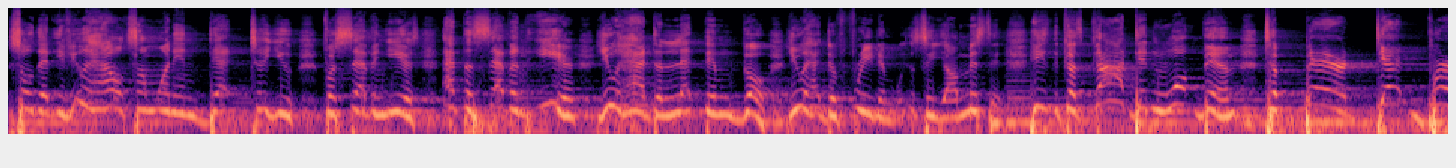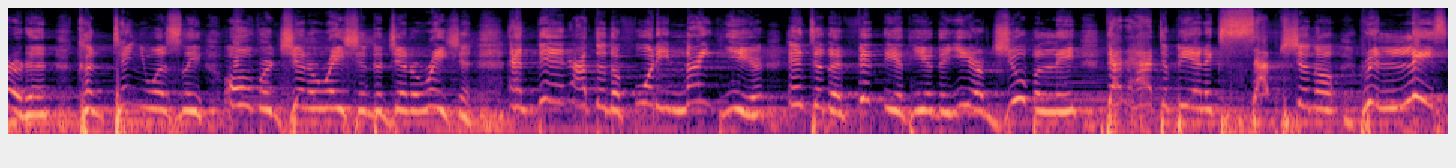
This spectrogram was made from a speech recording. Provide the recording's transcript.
so that if you held someone in debt to you for seven years, at the seventh year, you had to let them go. You had to free them. See, y'all missed it. He's because God didn't want them to bear debt burden continuously over generation to generation. And then after the 49th year into the 50th year, the year of Jubilee, that had to be an exceptional release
